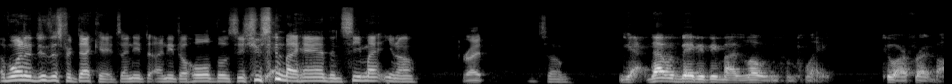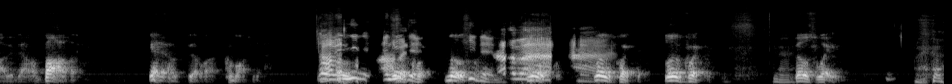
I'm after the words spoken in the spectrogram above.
I've wanted to do this for decades. I need to I need to hold those issues in my hand and see my you know Right. so Yeah, that would maybe be my loan complaint to our friend Bobby Vala. Bobby, get a hook Bill up. Come on now. Oh, and he, did- and he did quick- little he quick, did Come Little, on. little quicker. Little quicker. Yeah. Bill's waiting.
